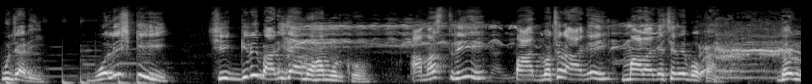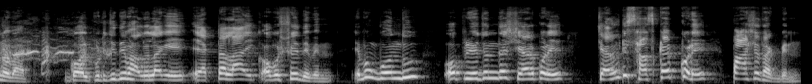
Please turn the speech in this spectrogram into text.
পূজারি, বলিস কি? শিগগিরই বাড়ি যা, মহামূর্খ। আমার স্ত্রী পাঁচ বছর আগেই মারা গেছে রে বোকা। ধন্যবাদ। গল্পটি যদি ভালো লাগে, একটা লাইক অবশ্যই দেবেন। এবং বন্ধু ও প্রিয়জনদের শেয়ার করে চ্যানেলটি সাবস্ক্রাইব করে পাশে থাকবেন।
